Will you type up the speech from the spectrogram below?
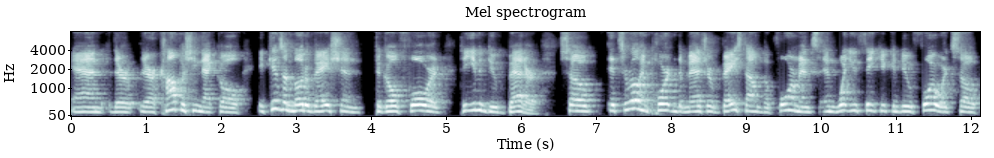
and they're they're accomplishing that goal it gives a motivation to go forward to even do better. So it's really important to measure based on performance and what you think you can do forward. So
